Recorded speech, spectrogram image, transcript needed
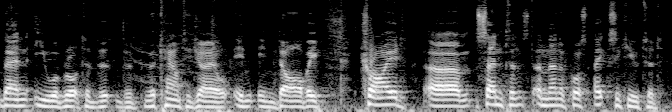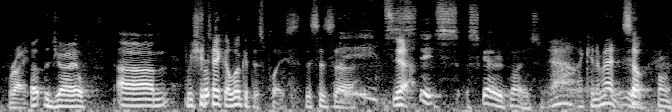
then you were brought to the, the, the county jail in, in Derby, tried, um, sentenced, and then, of course, executed Right. at the jail. Um, We should take a look at this place. This is uh, it's, yeah. it's a scary place. Yeah, I can imagine. So, you.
